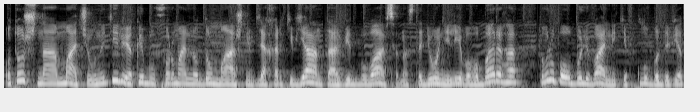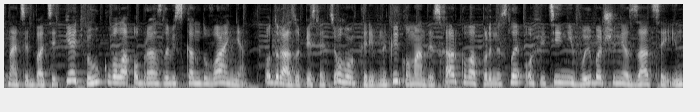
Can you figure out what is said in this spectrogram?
Отож, на матчі у неділю, який був формально домашнім для харків'ян та відбувався на стадіоні лівого берега, група уболівальників клубу 1925 вигукувала образливі скандування. Одразу після цього керівники команди з Харкова принесли офіційні вибачення за цей інцидент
